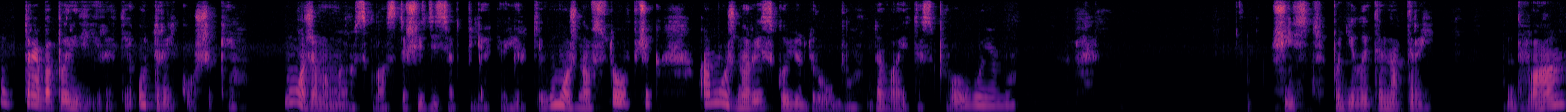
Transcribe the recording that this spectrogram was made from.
Ну, Треба перевірити. У три кошики. Можемо ми розкласти 65 огірків. Можна в стовпчик, а можна рискою дробу. Давайте спробуємо. 6 поділити на 3. 2.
